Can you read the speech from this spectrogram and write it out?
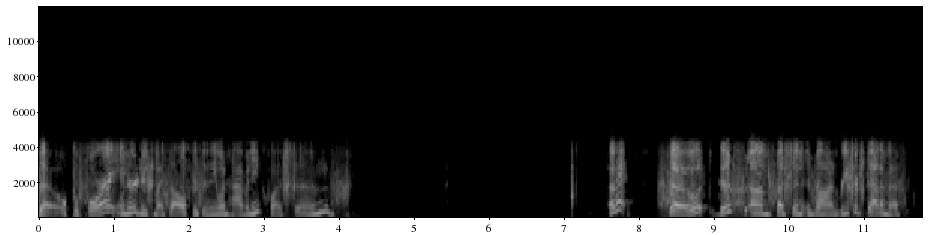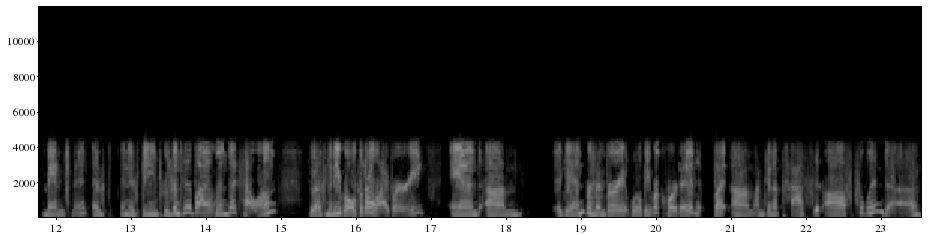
So before I introduce myself, does anyone have any questions? Okay, so this um, session is on research data management as, and is being presented by Lynda Kellam, who has many roles at our library. And um, again, remember it will be recorded, but um, I'm going to pass it off to Lynda.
